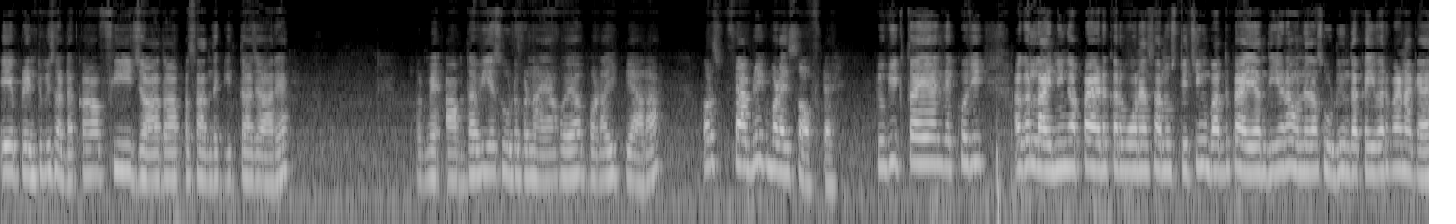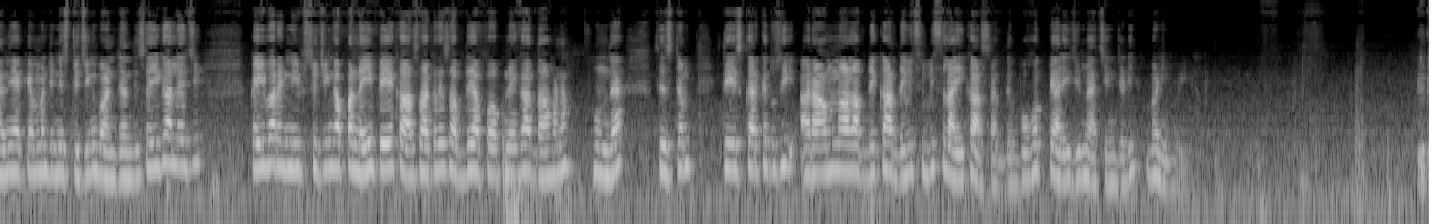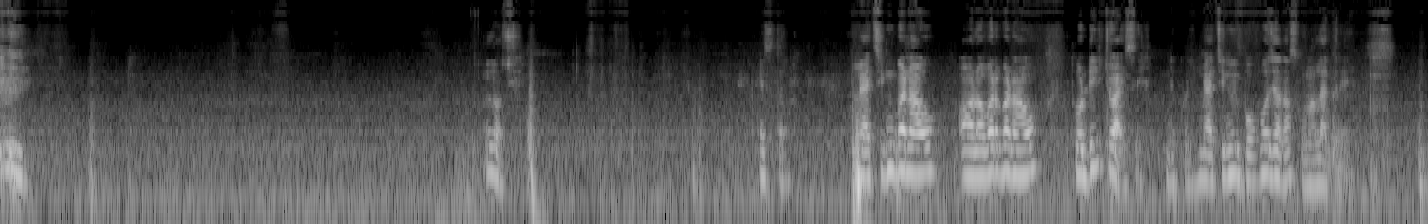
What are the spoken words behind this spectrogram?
ਇਹ ਪ੍ਰਿੰਟ ਵੀ ਸਾਡਾ ਕਾਫੀ ਜ਼ਿਆਦਾ ਪਸੰਦ ਕੀਤਾ ਜਾ ਰਿਹਾ। ਔਰ ਮੈਂ ਆਪਦਾ ਵੀ ਇਹ ਸੂਟ ਬਣਾਇਆ ਹੋਇਆ, ਬੜਾ ਹੀ ਪਿਆਰਾ। ਔਰ ਫੈਬਰਿਕ ਬੜਾ ਹੀ ਸੌਫਟ ਹੈ। ਕਿਉਂਕਿ ਇੱਕ ਤਾਂ ਇਹ ਹੈ, ਦੇਖੋ ਜੀ ਅਗਰ ਲਾਈਨਿੰਗ ਆਪਾਂ ਐਡ ਕਰਵਾਉਣਾ ਸਾਨੂੰ ਸਟਿਚਿੰਗ ਵੱਧ ਪੈ ਜਾਂਦੀ ਹੈ ਨਾ ਉਹਨੇ ਦਾ ਸੂਟ ਨਹੀਂ ਹੁੰਦਾ ਕਈ ਵਾਰ ਭੈਣਾਂ ਕਹਿ ਦਿੰਦੀਆਂ ਕਿ ਅਮਨ ਜਿੰਨੀ ਸਟਿਚਿੰਗ ਬਣ ਜਾਂਦੀ। ਸਹੀ ਗੱਲ ਹੈ ਜੀ। ਕਈ ਵਾਰ ਇੰਨੀ ਸਟਿਚਿੰਗ ਆਪਾਂ ਨਹੀਂ ਪੇ ਕਰ ਸਕਦੇ ਸਭ ਦੇ ਆਪੋ ਆਪਣੇ ਘਰ ਦਾ ਹਨਾ ਹੁੰਦਾ ਸਿਸਟਮ ਤੇ ਇਸ ਕਰਕੇ ਤੁਸੀਂ ਆਰਾਮ ਨਾਲ ਆਪਣੇ ਘਰ ਦੇ ਵਿੱਚ ਵੀ ਸਿਲਾਈ ਕਰ ਸਕਦੇ ਹੋ। ਬਹੁਤ ਪਿਆਰੀ ਜੀ ਮੈਚਿੰਗ ਜਿਹੜੀ ਬਣੀ ਹੋਈ ਹੈ। ਲੋ ਜੀ। ਇਸ ਤਰ੍ਹਾਂ। ਮੈਚਿੰਗ ਬਣਾਓ ਆਲ ਓਵਰ ਬਣਾਓ, ਤੁਹਾਡੀ ਚੁਆਇਸ ਹੈ। ਦੇਖੋ ਜੀ, ਮੈਚਿੰਗ ਵੀ ਬਹੁਤ ਜ਼ਿਆਦਾ ਸੋਹਣਾ ਲੱਗ ਰਿਹਾ ਹੈ।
